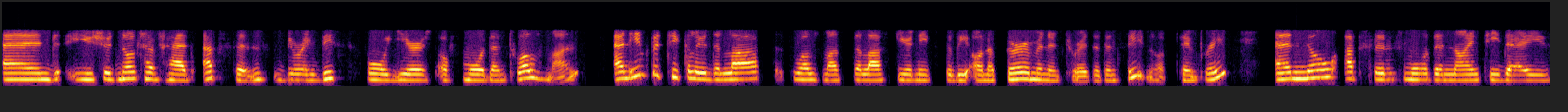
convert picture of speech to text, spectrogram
And you should not have had absence during this four years of more than 12 months. And in particular, the last 12 months, the last year needs to be on a permanent residency, not temporary and no absence more than 90 days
